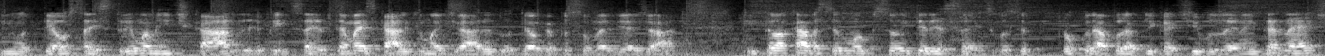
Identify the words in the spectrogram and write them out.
em hotel sai extremamente caro, de repente sai até mais caro que uma diária do hotel que a pessoa vai viajar. Então acaba sendo uma opção interessante. Se você procurar por aplicativos aí na internet,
